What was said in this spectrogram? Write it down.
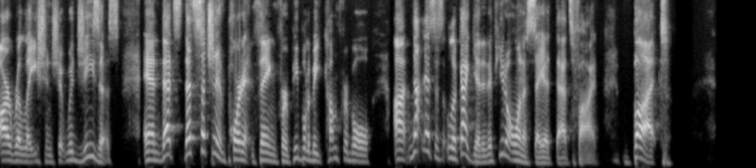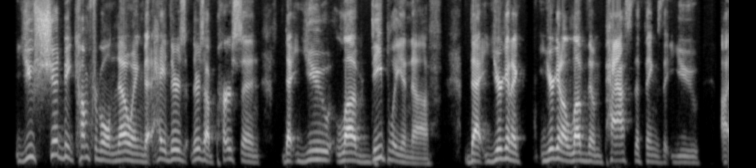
our relationship with Jesus and that's that's such an important thing for people to be comfortable uh, not necessarily look I get it. If you don't want to say it that's fine. But you should be comfortable knowing that hey there's there's a person that you love deeply enough that you're gonna you're gonna love them past the things that you uh,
